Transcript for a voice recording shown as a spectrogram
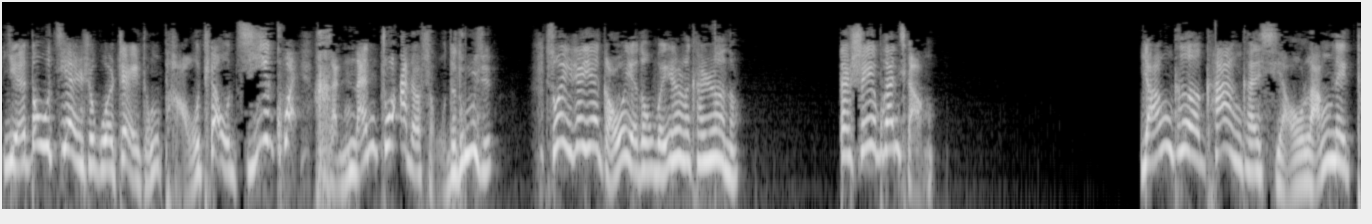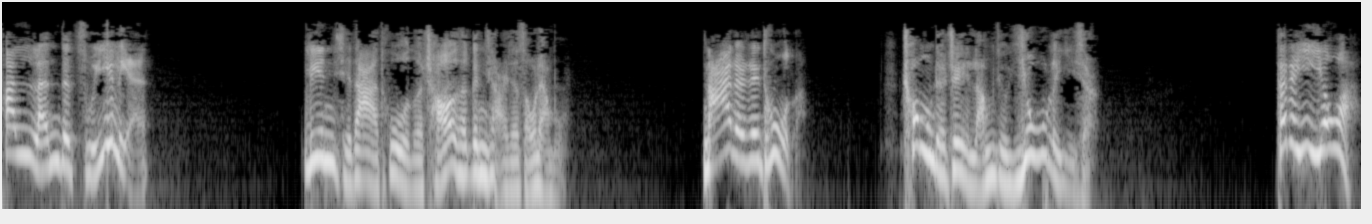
也都见识过这种跑跳极快、很难抓着手的东西，所以这些狗也都围上来看热闹，但谁也不敢抢。杨克看看小狼那贪婪的嘴脸，拎起大兔子朝他跟前就走两步，拿着这兔子，冲着这狼就悠了一下。他这一悠啊。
